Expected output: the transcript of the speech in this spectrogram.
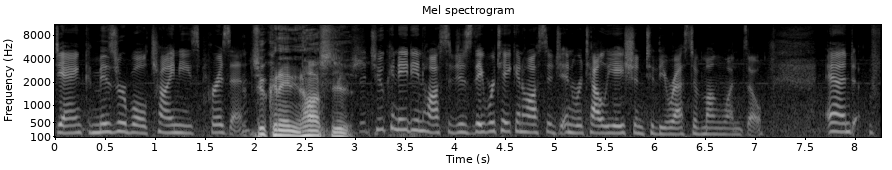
dank, miserable Chinese prison. Two Canadian hostages. The two Canadian hostages, they were taken hostage in retaliation to the arrest of Meng Wanzhou. And f-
